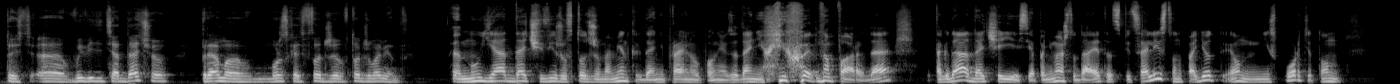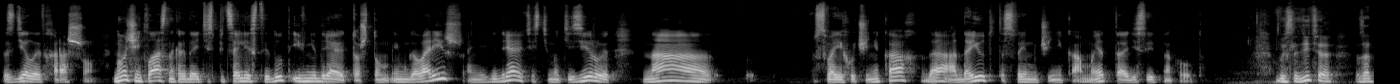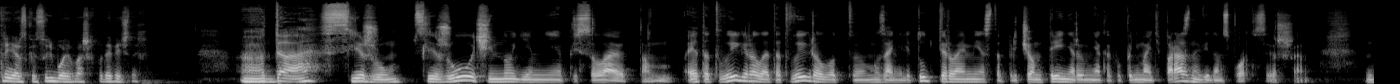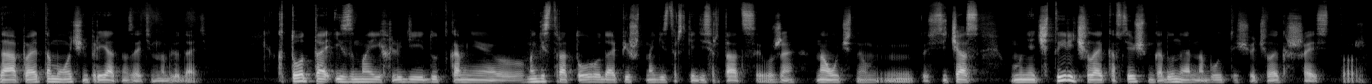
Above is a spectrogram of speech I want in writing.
То есть э, вы видите отдачу прямо, можно сказать, в тот же, в тот же момент? Э, ну, я отдачу вижу в тот же момент, когда они правильно выполняют задания и ходят на пары, да? Тогда отдача есть. Я понимаю, что да, этот специалист, он пойдет, и он не спортит, он сделает хорошо. Но очень классно, когда эти специалисты идут и внедряют то, что им говоришь, они внедряют, систематизируют на своих учениках, да, отдают это своим ученикам. И это действительно круто. Вы следите за тренерской судьбой ваших подопечных? А, да, слежу. Слежу. Очень многие мне присылают там, этот выиграл, этот выиграл. Вот мы заняли тут первое место. Причем тренеры у меня, как вы понимаете, по разным видам спорта совершенно. Да, поэтому очень приятно за этим наблюдать. Кто-то из моих людей идут ко мне в магистратуру, да, пишут магистрские диссертации уже научные. То есть сейчас у меня 4 человека, а в следующем году, наверное, будет еще человек 6 тоже.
